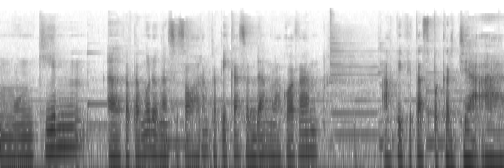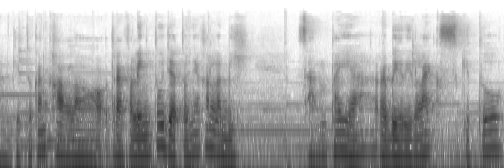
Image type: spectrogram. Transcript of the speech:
mungkin uh, ketemu dengan seseorang ketika sedang melakukan aktivitas pekerjaan gitu kan. Kalau traveling tuh jatuhnya kan lebih santai ya lebih relax gitu.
